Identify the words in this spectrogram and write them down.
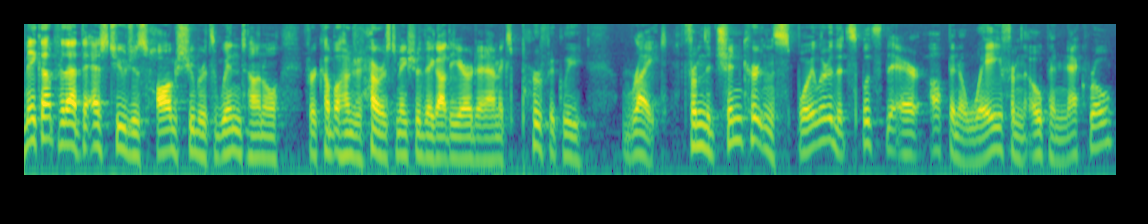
make up for that, the S2 just hogged Schuberth's wind tunnel for a couple hundred hours to make sure they got the aerodynamics perfectly right. From the chin curtain spoiler that splits the air up and away from the open neck roll,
